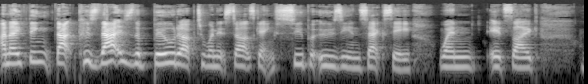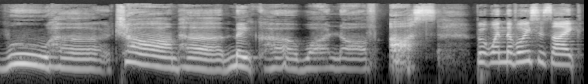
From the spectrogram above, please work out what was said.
And I think that because that is the build up to when it starts getting super oozy and sexy when it's like woo her, charm her, make her one of us. But when the voice is like,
